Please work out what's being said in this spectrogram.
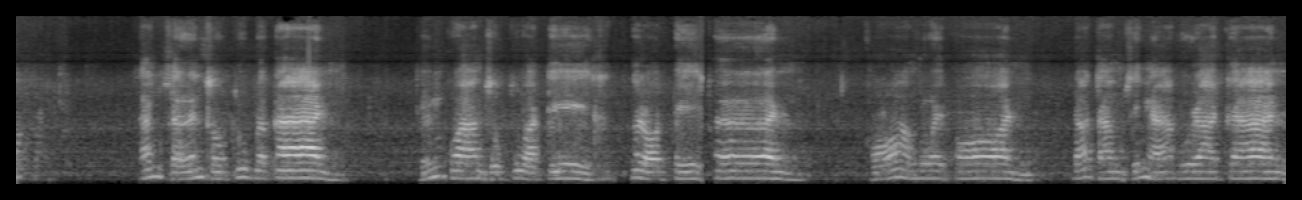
ศสรรเสริญสุขทุกประการ ถึงความสุขสวัสดีตลอดปีเทินขออำนวยพรพระธรรมสิงหาบุราจารย์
